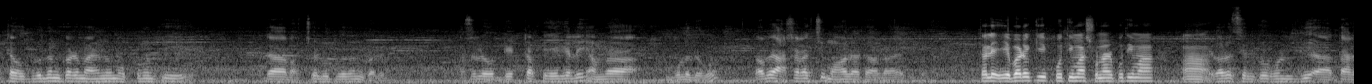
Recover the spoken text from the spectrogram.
এটা উদ্বোধন করে মাননীয় মুখ্যমন্ত্রী এটা ভার্চুয়াল উদ্বোধন করে আসলে ওর ডেটটা পেয়ে গেলেই আমরা বলে দেবো। তবে আশা রাখছি মহালয়াটা হলো তাহলে এবারে কি প্রতিমা সোনার প্রতিমা আহ, এবারে সেনকো গোল্ড দিয়ে তার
